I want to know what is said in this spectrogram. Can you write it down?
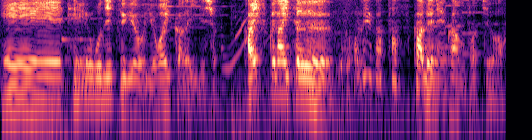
えー、帝王実業弱いからいいでしょ。回復ナイスこれが助かるね、ガンパチは。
